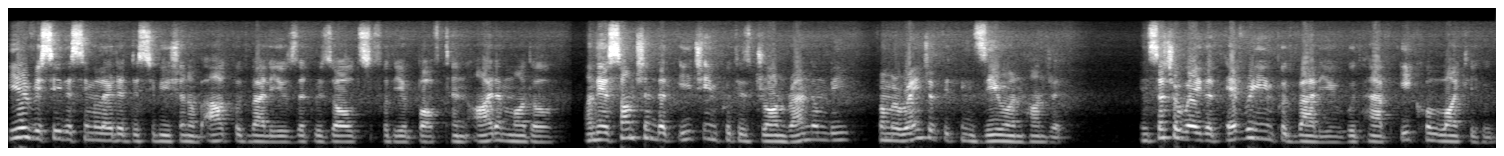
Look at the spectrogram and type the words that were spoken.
here we see the simulated distribution of output values that results for the above 10 item model on the assumption that each input is drawn randomly from a range of between 0 and 100 in such a way that every input value would have equal likelihood.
